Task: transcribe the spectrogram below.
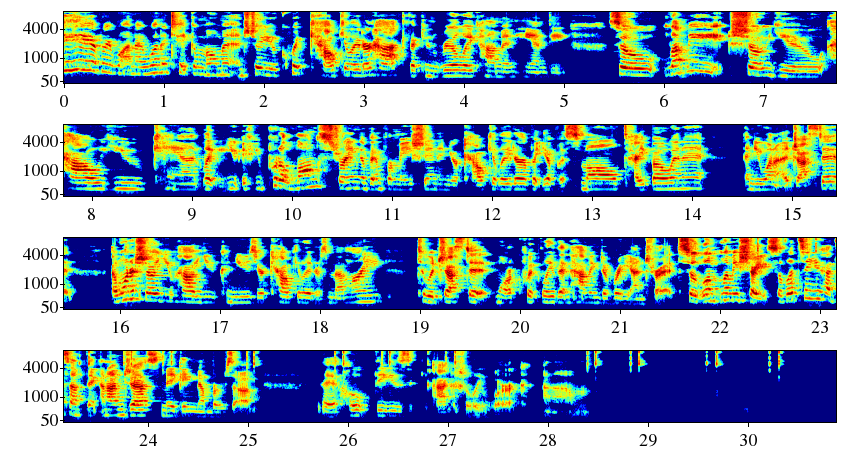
Hey, everyone, I want to take a moment and show you a quick calculator hack that can really come in handy. So let me show you how you can, like you, if you put a long string of information in your calculator, but you have a small typo in it and you want to adjust it, I want to show you how you can use your calculator's memory to adjust it more quickly than having to re-enter it. So let, let me show you. So let's say you had something, and I'm just making numbers up. I hope these actually work. Um,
